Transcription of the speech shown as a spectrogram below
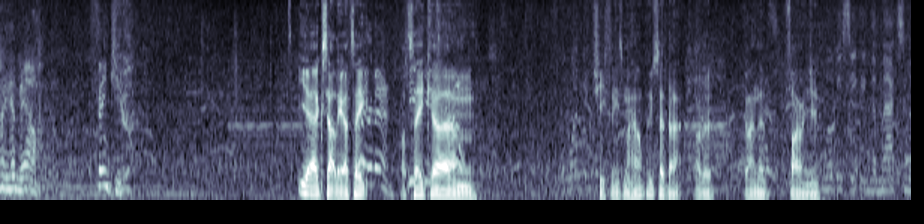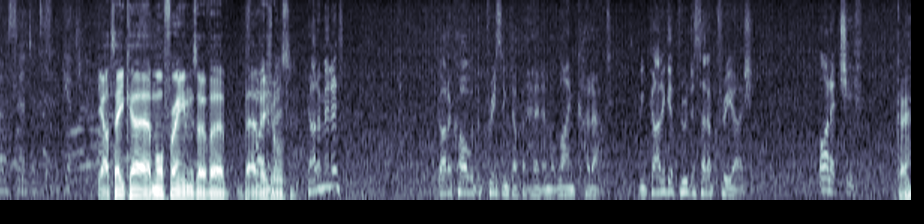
I am now. Thank you. Yeah, exactly. I'll take. I'll take. Um. Chief needs my help. Who said that? Oh, the guy in the fire engine. We'll be seeking the maximum sentence as we get to the Yeah, I'll take uh, more frames over better visuals. Got a minute? Got a call with the precinct up ahead and the line cut out. We gotta get through to set up triage. On it, Chief. Okay.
